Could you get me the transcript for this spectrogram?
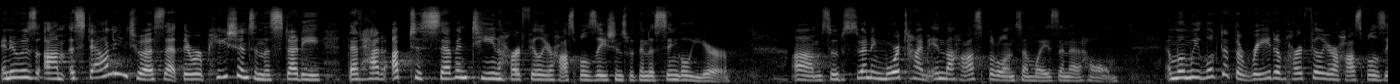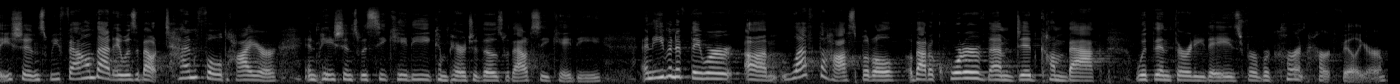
And it was um, astounding to us that there were patients in the study that had up to 17 heart failure hospitalizations within a single year. Um, so spending more time in the hospital in some ways than at home. And when we looked at the rate of heart failure hospitalizations, we found that it was about tenfold higher in patients with CKD compared to those without CKD. And even if they were um, left the hospital, about a quarter of them did come back within 30 days for recurrent heart failure.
